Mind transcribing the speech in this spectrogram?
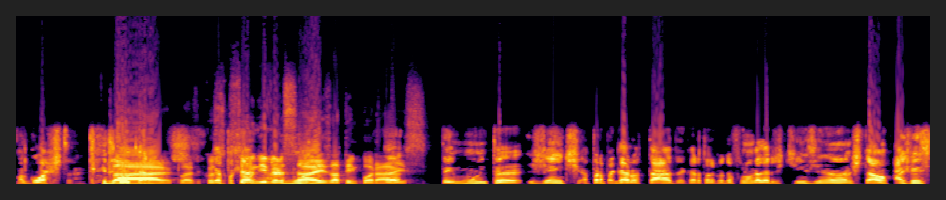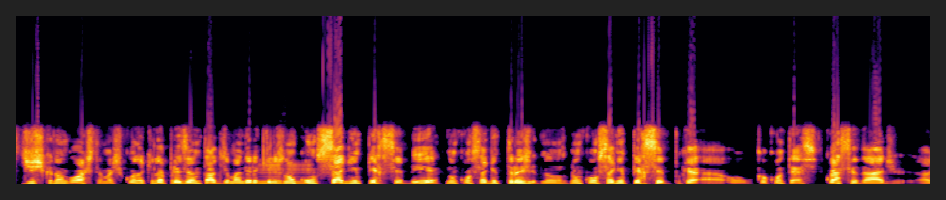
mas gosta. Entendeu, claro, cara? claro. Coisas é que são universais, atemporais. É, tem muita gente, a própria garotada, a garotada quando eu falo uma galera de 15 anos tal, às vezes diz que não gosta, mas quando aquilo é apresentado de maneira que uhum. eles não uhum. conseguem perceber, não conseguem trans, não, não conseguem perceber, porque ah, o que acontece? Com essa idade, a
